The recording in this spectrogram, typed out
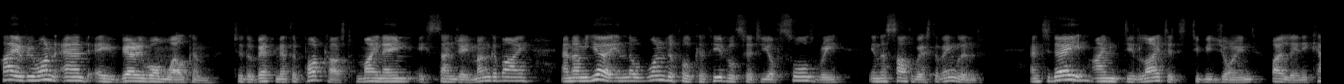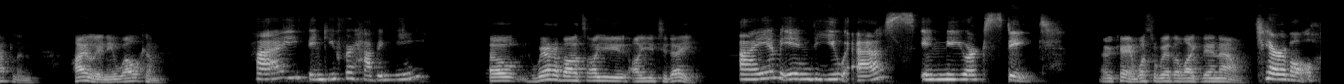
Hi, everyone, and a very warm welcome to the Vet Method podcast. My name is Sanjay Mangabhai, and I'm here in the wonderful cathedral city of Salisbury in the southwest of England. And today mm. I'm delighted to be joined by Leni Kaplan. Hi, Leni, welcome. Hi, thank you for having me. So, whereabouts are you are you today? I am in the US in New York State. Okay, and what's the weather like there now? Terrible.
